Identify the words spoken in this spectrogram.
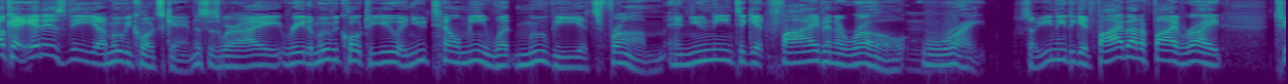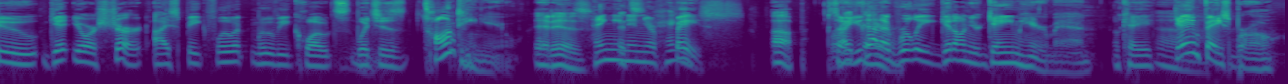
Okay, it is the uh, movie quotes game. This is where I read a movie quote to you and you tell me what movie it's from. And you need to get five in a row right. So you need to get five out of five right to get your shirt. I speak fluent movie quotes, which is taunting you It is. hanging It's in your hanging face. Up. So right you got to really get on your game here, man. Okay, Uh. game face, bro.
